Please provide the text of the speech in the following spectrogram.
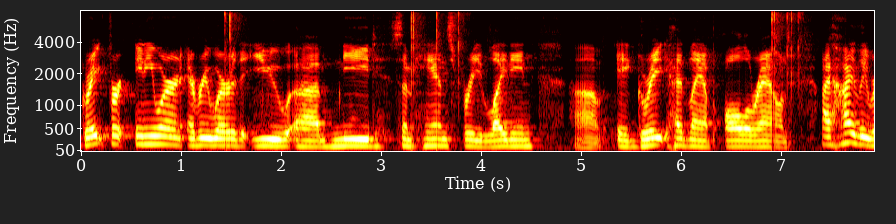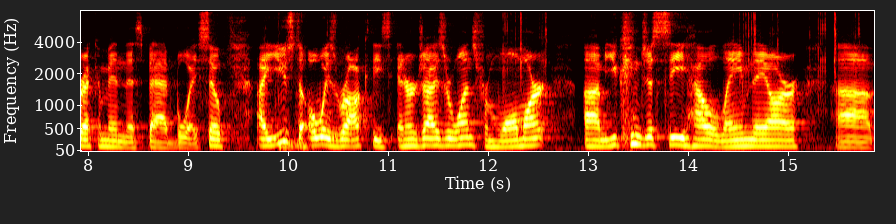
great for anywhere and everywhere that you uh, need some hands-free lighting. Um, a great headlamp all around. I highly recommend this bad boy. So I used to always rock these Energizer ones from Walmart. Um, you can just see how lame they are. Uh,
